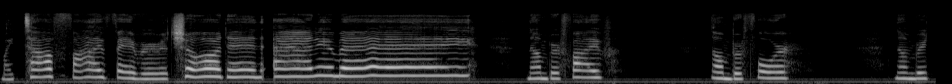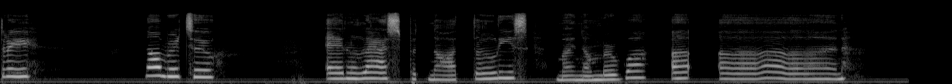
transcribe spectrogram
My top 5 favorite shonen anime. Number 5, number 4, number 3, number 2, and last but not the least, my number 1.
